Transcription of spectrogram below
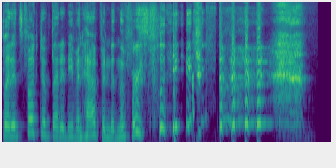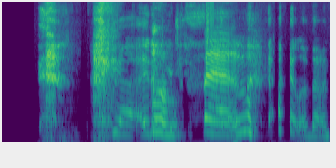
but it's fucked up that it even happened in the first place. yeah, I know. oh man. I love that one.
